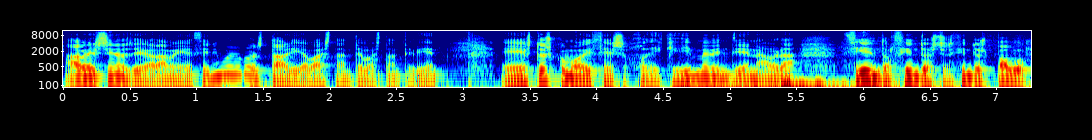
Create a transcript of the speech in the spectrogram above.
A ver si nos llega la media de 100. Y bueno, pues estaría bastante, bastante bien. Eh, esto es como dices, joder, qué bien me vendrían ahora 100, 200, 300 pavos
